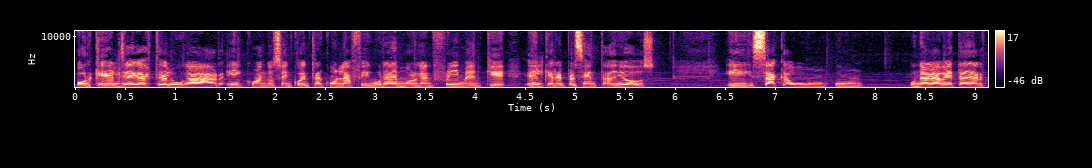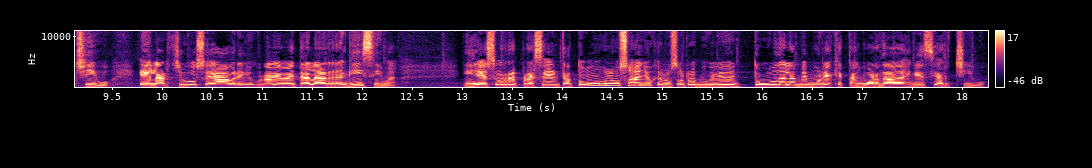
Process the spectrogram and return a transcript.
porque él llega a este lugar y cuando se encuentra con la figura de Morgan Freeman, que es el que representa a Dios, y saca una gaveta de archivo, el archivo se abre y es una gaveta larguísima. Y eso representa todos los años que nosotros hemos vivido y todas las memorias que están guardadas en ese archivo.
